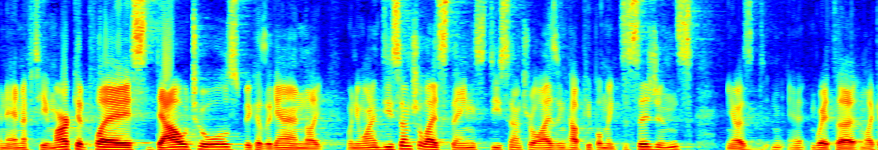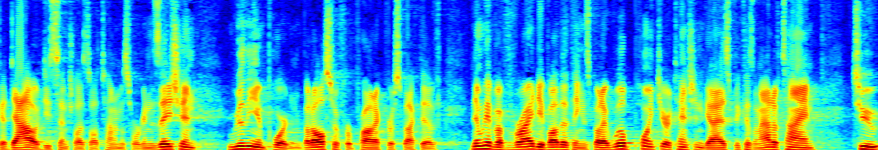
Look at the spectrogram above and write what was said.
an NFT marketplace, DAO tools, because again, like when you want to decentralize things, decentralizing how people make decisions you know, as, eh, with a, like a DAO, decentralized autonomous organization, really important, but also for product perspective. Then we have a variety of other things, but I will point your attention, guys, because I'm out of time, to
